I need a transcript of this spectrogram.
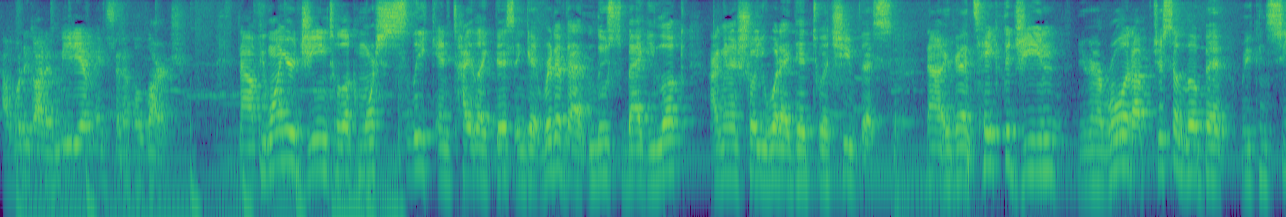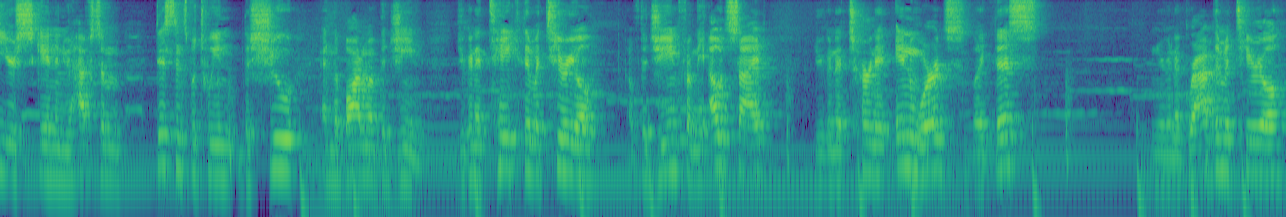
I would have got a medium instead of a large. Now, if you want your jean to look more sleek and tight like this and get rid of that loose baggy look, I'm gonna show you what I did to achieve this. Now, you're gonna take the jean, you're gonna roll it up just a little bit where you can see your skin and you have some distance between the shoe and the bottom of the jean. You're gonna take the material of the jean from the outside, you're gonna turn it inwards like this, and you're gonna grab the material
